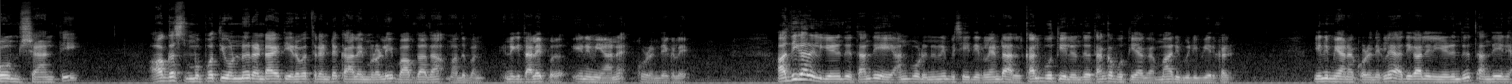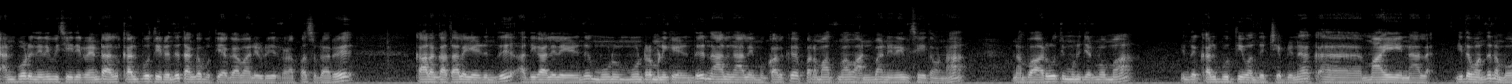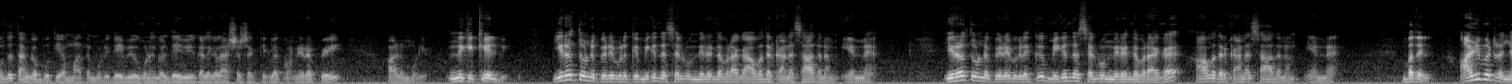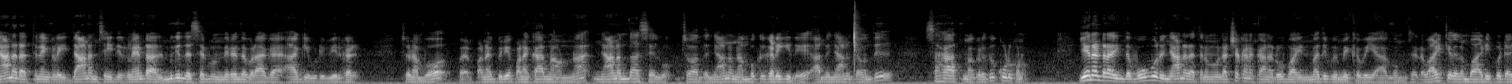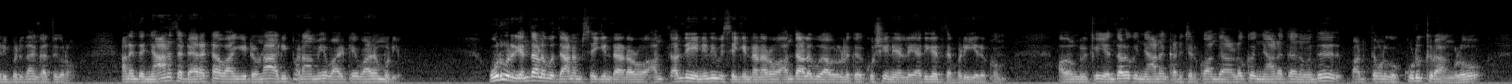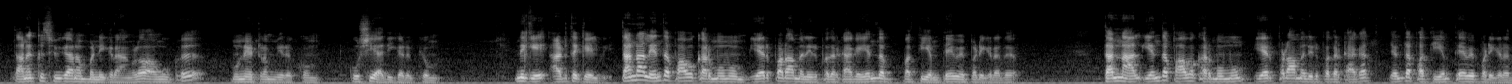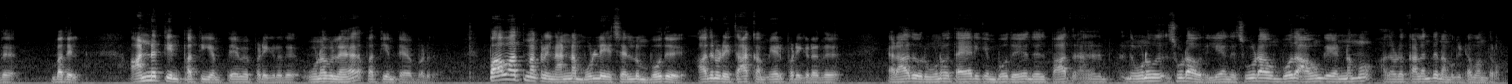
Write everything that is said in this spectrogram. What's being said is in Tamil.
ஓம் சாந்தி. ஆகஸ்ட் முப்பத்தி ஒன்று ரெண்டாயிரத்தி இருபத்தி ரெண்டு காலை முரளி பாப்தாதா மதுபன். இன்னைக்கு தலைப்பு இனிமையான குழந்தைகளே. அதிகாலையில் எழுந்து தந்தையை அன்போடு நினைவு செய்தீர்கள் என்றால் கல்புத்தியிலிருந்து தங்கபுத்தியாக மாறிவிடுவீர்கள். இனிமையான குழந்தைகளே அதிகாலையில் எழுந்து தந்தையை அன்போடு நினைவு செய்தீர்கள் என்றால் கல்புத்தியிலிருந்து தங்கபுத்தியாக மாறிவிடுவீர்கள். அப்பா சொல்கிறாரு காலங்காத்தால் எழுந்து அதிகாலையில் எழுந்து மூணு மூன்றரை மணிக்கு எழுந்து நாலு நாலு முக்காலுக்கு பரமாத்மாவை அன்பாக நினைவு செய்தோம்னா நம்ம அறுபத்தி மூணு ஜென்மமாக இந்த கல்புத்தி வந்துச்சு அப்படின்னா மாயினால் மாயையினால். இதை வந்து நம்ம வந்து தங்க புத்தியாக மாற்ற முடியும். தெய்வீக குணங்கள் தெய்வீக கலைகள் அஷ்டசக்திகளை நிரப்பி வாழ முடியும். இன்றைக்கி கேள்வி. இருபத்தொன்று பிரிவுகளுக்கு மிகுந்த செல்வம் நிறைந்தவராக ஆவதற்கான சாதனம் என்ன? இருபத்தொன்று பிரிவுகளுக்கு மிகுந்த செல்வம் நிறைந்தவராக ஆவதற்கான சாதனம் என்ன? பதில். அழிவற்ற ஞான ரத்தினங்களை தானம் செய்தீர்கள் என்றால் மிகுந்த செல்வம் நிறைந்தவராக ஆகிவிடுவீர்கள். ஸோ நம்ம ப- பண பெரிய பணக்காரன் ஆகணும்னா ஞானம் தான் செல்வம். ஸோ அந்த ஞானம் நமக்கு கிடைக்குது. அந்த ஞானத்தை வந்து சகாத்மாக்களுக்கு கொடுக்கணும். ஏனென்றால் இந்த ஒவ்வொரு ஞான ரத்னமும் லட்சக்கணக்கான ரூபாயின் மதிப்பு மிக்கவை ஆகும். சரி வாழ்க்கையில் நம்ம அடிப்பட்டு அடிப்பட்டு தான் கற்றுக்குறோம் ஆனால் இந்த ஞானத்தை டைரெக்டாக வாங்கிட்டோம்னா அடிப்படாமே வாழ்க்கையை வாழ முடியும். ஒருவர் எந்த அளவு தானம் செய்கின்றனரோ அந்த தந்தையை நினைவு செய்கின்றனரோ அந்த அளவு அவர்களுக்கு குஷி நிலை அதிகரித்தபடி இருக்கும். அவங்களுக்கு எந்த அளவுக்கு ஞானம் கிடைச்சிருக்கோ அந்த அளவுக்கு ஞானத்தை வந்து அடுத்தவங்களுக்கு கொடுக்குறாங்களோ தனக்கு ஸ்வீகாரம் பண்ணிக்கிறாங்களோ அவங்களுக்கு முன்னேற்றம் இருக்கும் குஷி அதிகரிக்கும். இன்றைக்கி அடுத்த கேள்வி. தன்னால் எந்த பாவகர்மமும் ஏற்படாமல் இருப்பதற்காக எந்த பத்தியம் தேவைப்படுகிறது? தன்னால் எந்த பாவகர்மமும் ஏற்படாமல் இருப்பதற்காக எந்த பத்தியம் தேவைப்படுகிறது? பதில் அன்னத்தின் பத்தியம் தேவைப்படுகிறது. உணவில் பத்தியம் தேவைப்படுது. பாவாத்மாக்களின் அன்னம் உள்ளே செல்லும் போது அதனுடைய தாக்கம் ஏற்படுகிறது. யாராவது ஒரு உணவு தயாரிக்கும் போது அந்த பாத்திர அந்த உணவு சூடாகுது இல்லையா அந்த சூடாகும் போது அவங்க எண்ணமும் அதோட கலந்து நம்மக்கிட்ட வந்துடும்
